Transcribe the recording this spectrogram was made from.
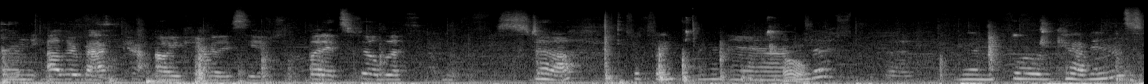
And the other back oh you can't really see it, but it's filled with stuff. And Oh. then the forward cabins.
